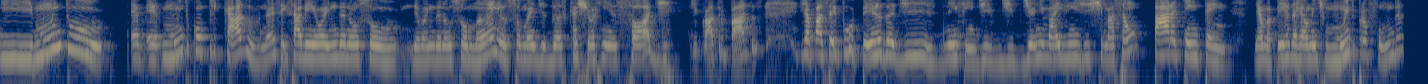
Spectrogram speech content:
E muito é, é, muito complicado, né? Vocês sabem, eu ainda não sou, eu ainda não sou mãe, eu sou mãe de duas cachorrinhas só de de quatro patas. Já passei por perda de, enfim, de, de, de de estimação para quem tem. É uma perda realmente muito profunda,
